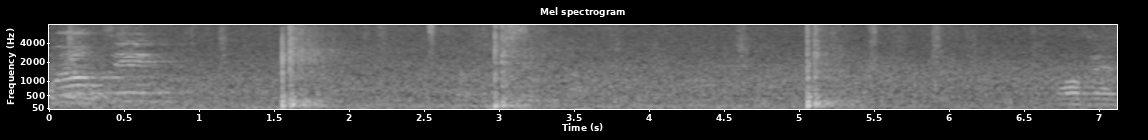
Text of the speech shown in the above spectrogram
Twelve, ten. Ball's in.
